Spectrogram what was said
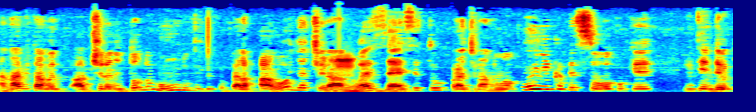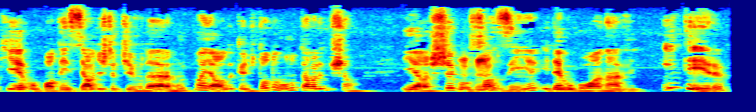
A nave estava atirando em todo mundo. Ela parou de atirar uhum. no exército para atirar numa única pessoa, porque entendeu que o potencial destrutivo dela era muito maior do que o de todo mundo que estava ali no chão. E ela chegou uhum. sozinha e derrubou a nave inteira.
